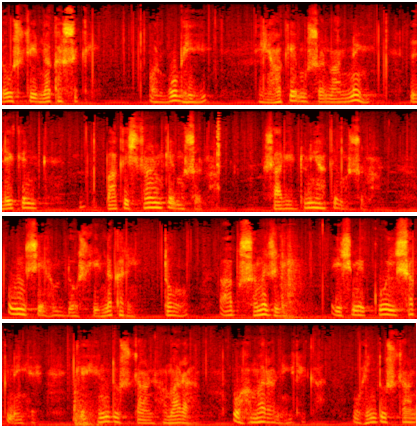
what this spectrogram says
दोस्ती न कर सके और वो भी यहाँ के मुसलमान नहीं, लेकिन पाकिस्तान के मुसलमान, सारी दुनिया के मुसलमान। उनसे हम दोस्ती न करें तो आप समझ लें, इसमें कोई शक नहीं है कि हिंदुस्तान हमारा, वो हमारा नहीं रहेगा वो हिंदुस्तान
